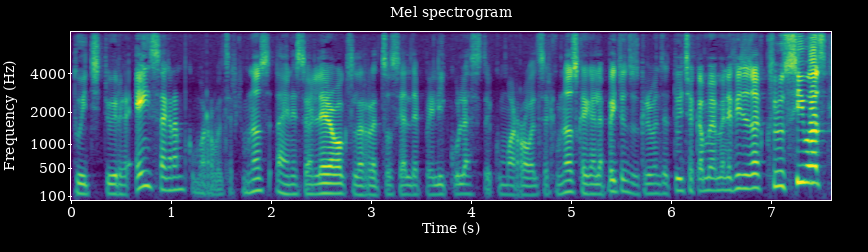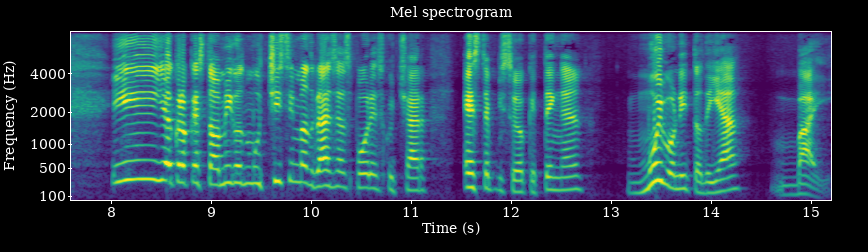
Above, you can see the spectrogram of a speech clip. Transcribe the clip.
Twitch, Twitter e Instagram como arroba el Sergio Munoz. También estoy en Letterboxd, la red social de películas. Estoy como arroba el Sergio Munoz. Cáiganle a Patreon, suscríbanse a Twitch a cambio de beneficios exclusivos. Y yo creo que es todo, amigos. Muchísimas gracias por escuchar este episodio. Que tengan muy bonito día. Bye.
